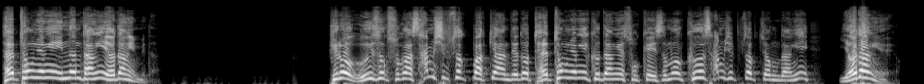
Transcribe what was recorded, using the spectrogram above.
대통령이 있는 당이 여당입니다. 비록 의석수가 30석밖에 안 돼도 대통령이 그 당에 속해 있으면 그 30석 정당이 여당이에요.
